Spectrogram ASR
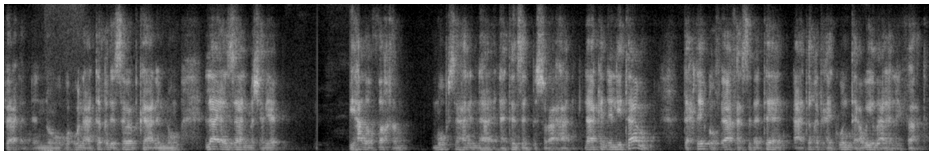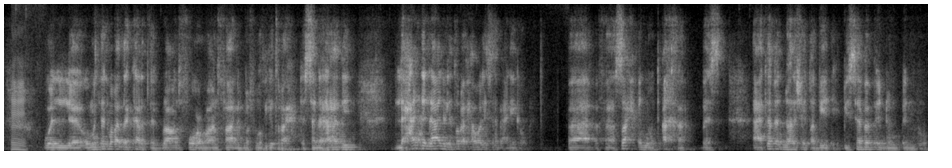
فعلا إنه ونعتقد السبب كان إنه لا يزال مشاريع بهذا الضخم مو بسهل انها إنها تنزل بالسرعه هذه، لكن اللي تم تحقيقه في آخر سنتين أعتقد حيكون تعويض على اللي فات. ومثل ما ذكرت ال round 4 round 5 المفروض يطرح السنة هذه. لحد الآن اللي طلع حوالي 7 جيجا وات فصح إنه تأخر بس أعتقد إنه هذا شيء طبيعي بسبب انه إنه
